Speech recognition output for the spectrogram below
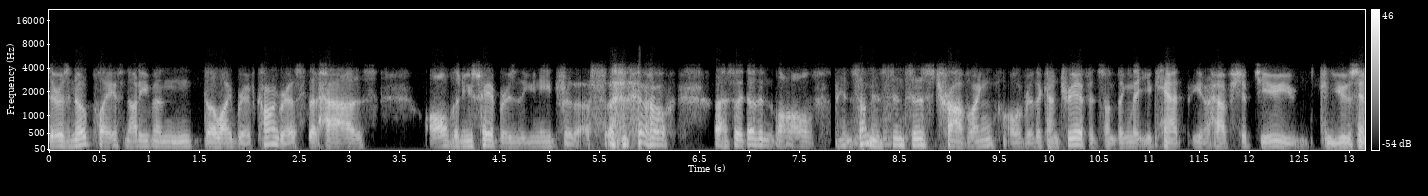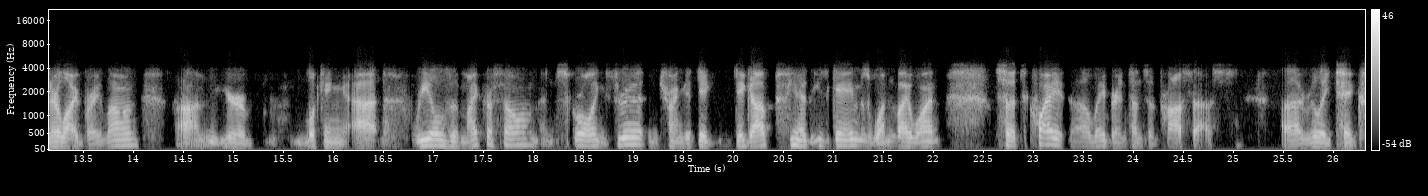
there is no place, not even the Library of Congress, that has all the newspapers that you need for this. so, uh, so it does involve, in some instances, traveling all over the country. If it's something that you can't, you know, have shipped to you, you can use interlibrary loan. Um, you're looking at reels of microfilm and scrolling through it and trying to dig dig up, you know, these games one by one. So it's quite a labor-intensive process uh, really takes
